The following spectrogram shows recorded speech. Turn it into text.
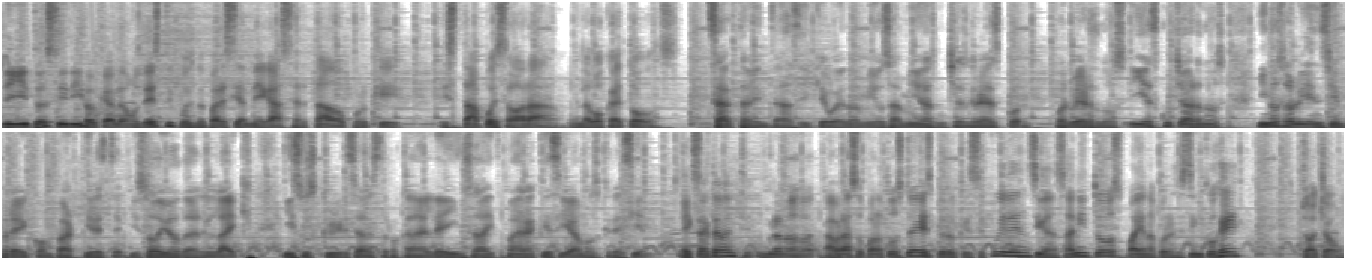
Dieguito sí dijo que hablamos de esto y pues me parecía mega acertado porque está pues ahora en la boca de todos. Exactamente, así que bueno amigos, amigas, muchas gracias por, por vernos y escucharnos y no se olviden siempre de compartir este episodio, darle like y suscribirse a nuestro canal de Insight para que sigamos creciendo. Exactamente, un gran abrazo para todos ustedes, espero que se cuiden, sigan sanitos, vayan a ponerse 5G. Chao, chao.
